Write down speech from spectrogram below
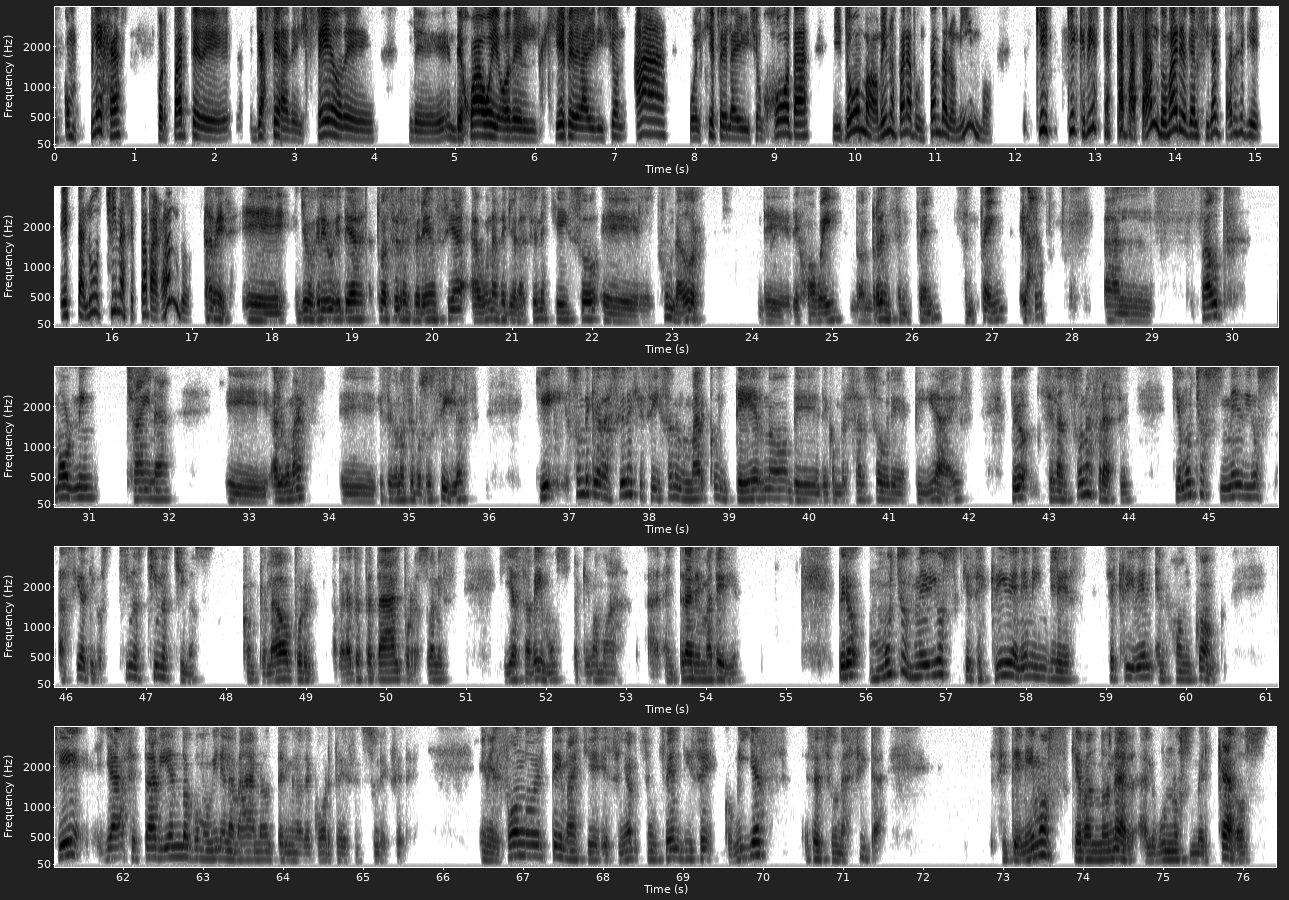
complejas por parte de, ya sea del CEO de, de, de Huawei o del jefe de la división A o el jefe de la división J, y todos más o menos van apuntando a lo mismo. ¿Qué, qué crees que está pasando, Mario? Que al final parece que esta luz china se está pagando. A ver, eh, yo creo que te tú haces referencia a unas declaraciones que hizo el fundador de, de Huawei, don Ren Zhengfeng, eso, al South Morning China, y algo más, eh, que se conoce por sus siglas, que son declaraciones que se hizo en un marco interno de, de conversar sobre actividades, pero se lanzó una frase que muchos medios asiáticos, chinos, chinos, chinos, controlados por aparato estatal, por razones que ya sabemos, para qué vamos a, entrar en materia, pero muchos medios que se escriben en inglés se escriben en Hong Kong, que ya se está viendo cómo viene la mano en términos de corte, de censura, etc. En el fondo del tema es que el señor Senfen dice, comillas, esa es una cita, si tenemos que abandonar algunos mercados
